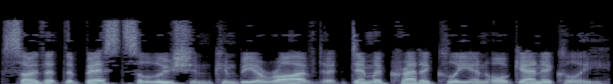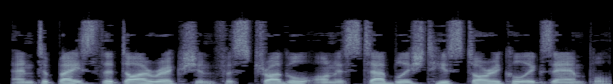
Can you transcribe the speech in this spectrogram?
so that the best solution can be arrived at democratically and organically, and to base the direction for struggle on established historical example.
